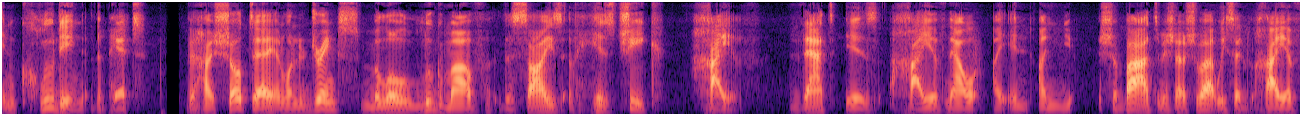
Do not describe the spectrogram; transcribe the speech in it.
including the pit, v'hashote, and one who drinks, melo lugmav, the size of his cheek, chayiv. That is chayiv. Now, in on Shabbat, Mishnah Shabbat, we said chayiv,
